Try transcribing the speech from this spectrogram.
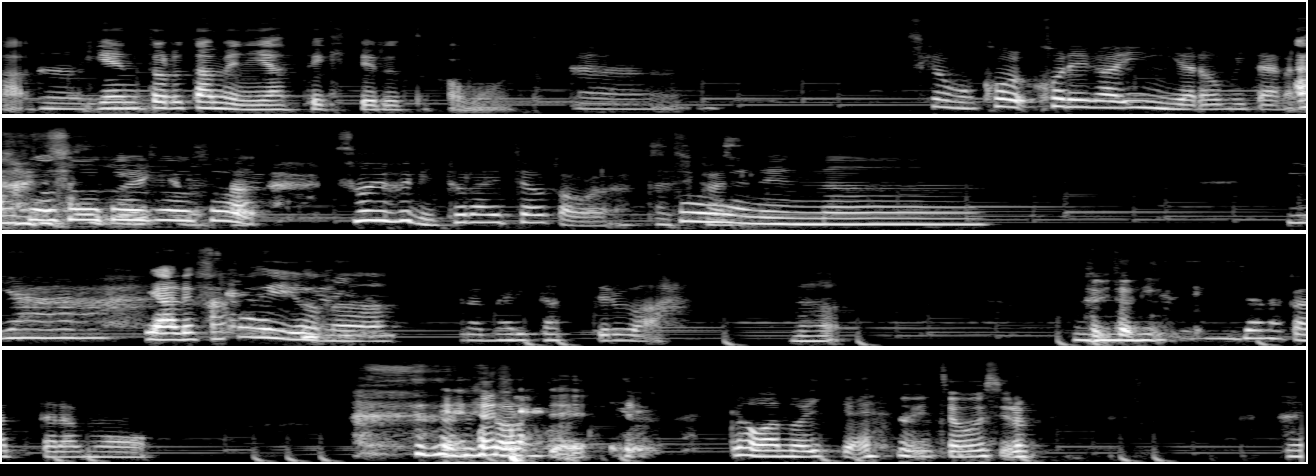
あ、うん機嫌取るためにやってきてるとか思うと。ーうんしかもここれがいいんやろみたいなあ、感じそうそうそうそうなんそうだけどさ。そういうふうに捉えちゃうかもな確そうかに。やねんな。いやーいや、あれ深いよな。成り立ってるわ。な。ほ成り立ってんまにじゃなかったらもえうだって、側の意見。めっちゃ面白い。いや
